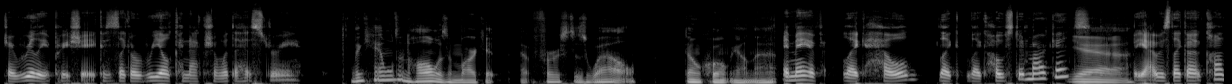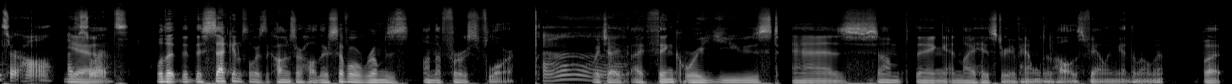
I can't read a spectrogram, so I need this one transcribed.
which I really appreciate because it's like a real connection with the history. I think Hamilton Hall was a market at first as well. Don't quote me on that. It may have like held like like hosted markets. Yeah. But yeah, it was like a concert hall of Yeah. sorts. Well, the, the, the second floor is the concert hall. There's several rooms on the first floor, Ah. which I, I think were used as something, and my history of Hamilton Hall is failing me at the moment. But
